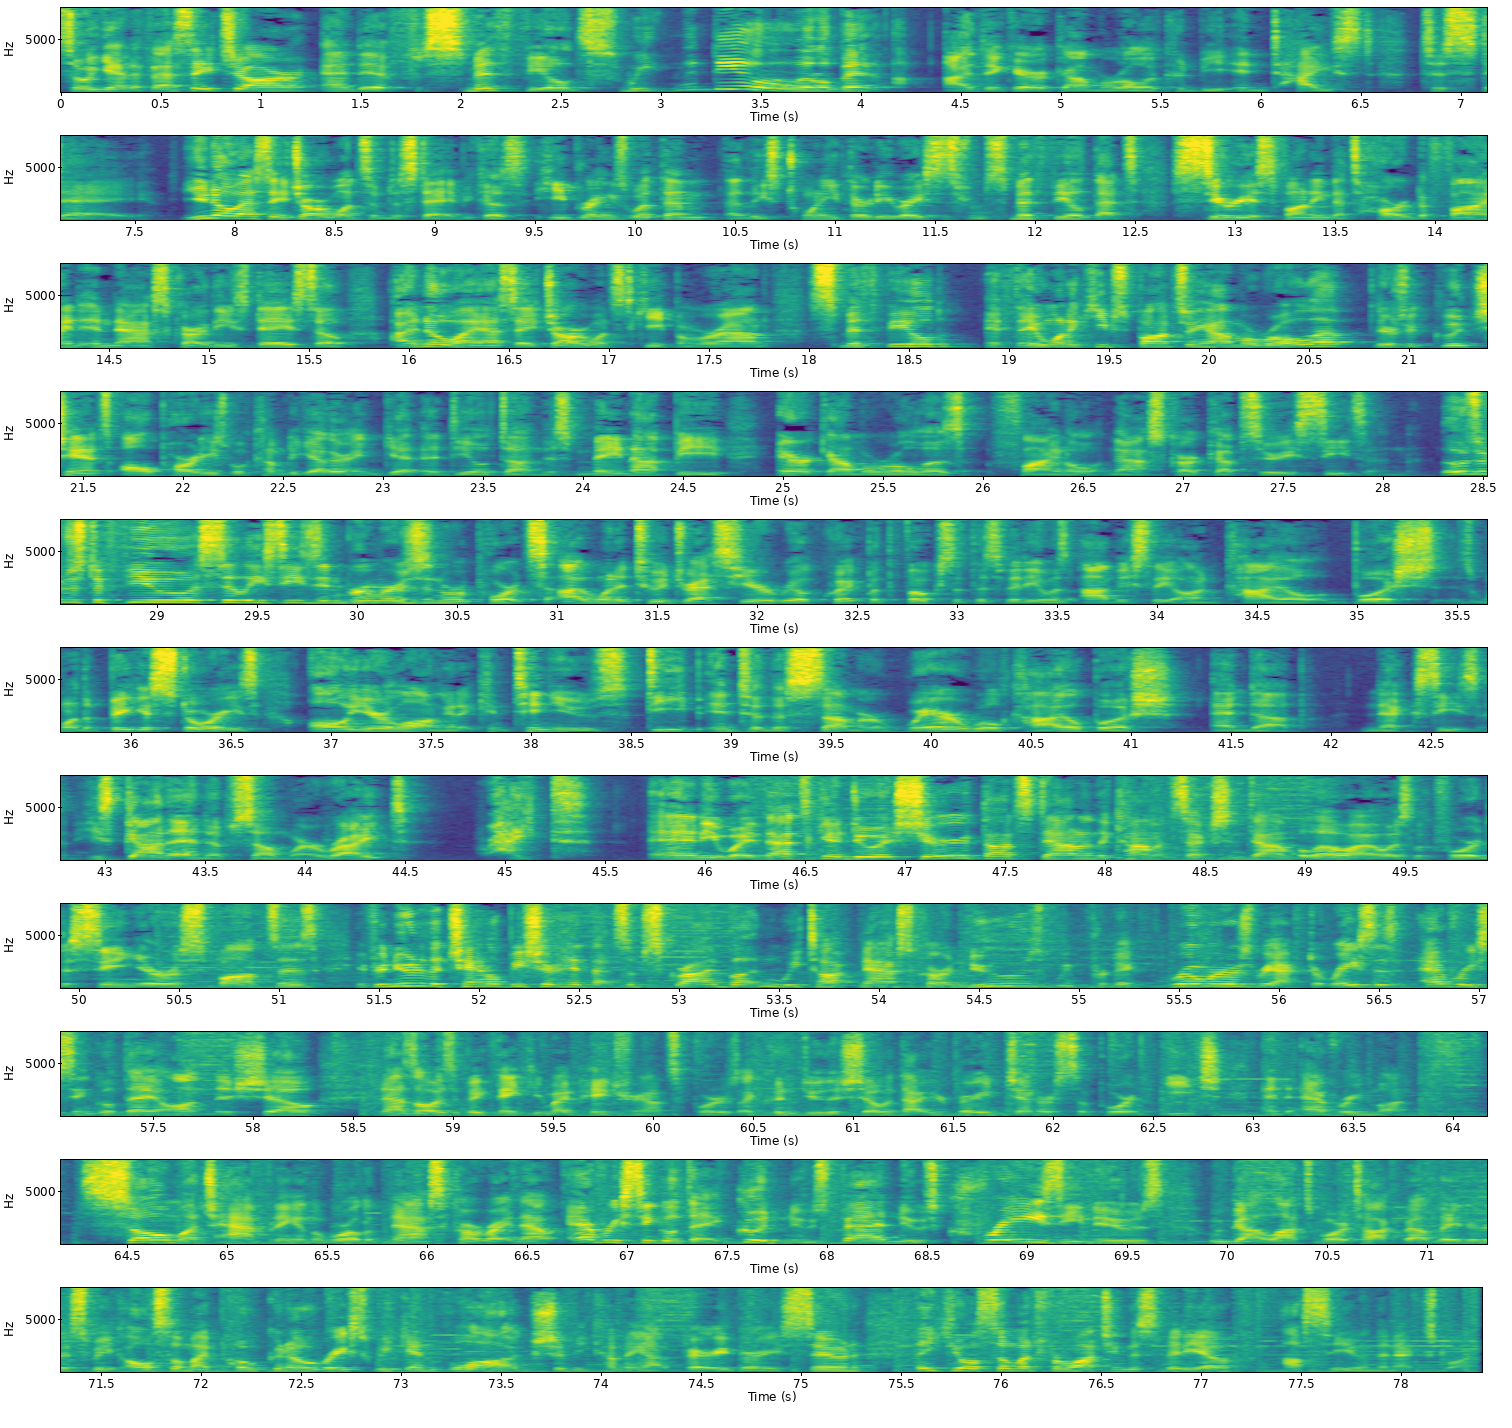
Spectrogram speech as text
So again, if SHR and if Smithfield sweeten the deal a little bit, I think Aric Almirola could be enticed to stay. You know SHR wants him to stay because he brings with him at least 20, 30 races from Smithfield. That's serious funding. That's hard to find in NASCAR these days. So I know why SHR wants to keep him around. Smithfield, if they want to keep sponsoring Almirola, there's a good chance all parties will come together and get a deal done. This may not be Aric Almirola's final NASCAR Cup Series season. Those are just a few silly season rumors and reports I wanted to address here real quick, but the focus of this video is obviously on Kyle Busch. It's one of the biggest stories all year long, and it continues deep into the summer. Where will Kyle Busch end up next season? He's got to end up somewhere, right? Right. Anyway, that's gonna do it. Share your thoughts down in the comment section down below. I always look forward to seeing your responses. If you're new to the channel, be sure to hit that subscribe button. We talk NASCAR news, we predict rumors, react to races every single day on this show. And as always, a big thank you to my Patreon supporters. I couldn't do this show without your very generous support each and every month. So much happening in the world of NASCAR right now, every single day. Good news, bad news, crazy news. We've got lots more to talk about later this week. Also, my Pocono race weekend vlog should be coming out very, very soon. Thank you all so much for watching this video. I'll see you in the next one.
